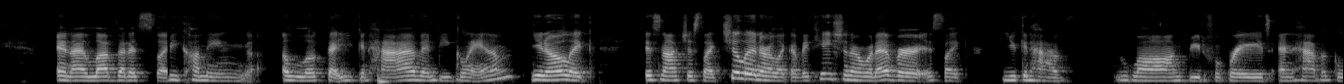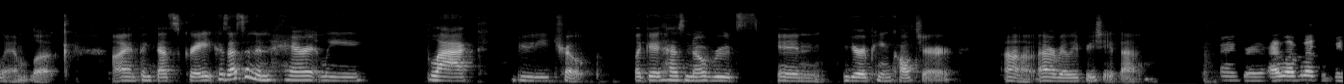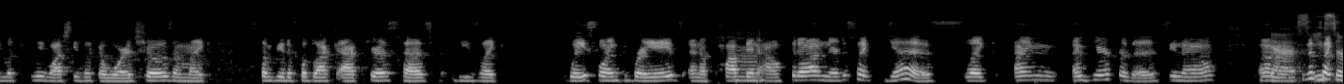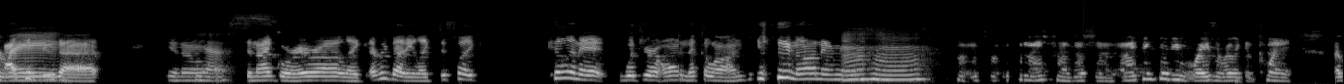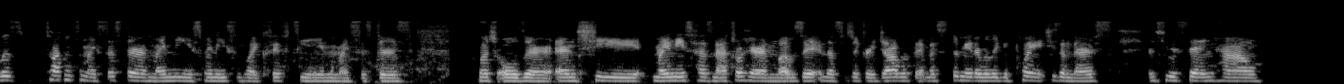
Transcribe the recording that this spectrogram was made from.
and i love that it's like becoming a look that you can have and be glam you know? Like it's not just like chilling or like a vacation or whatever. It's like you can have long, beautiful braids and have a glam look. I think that's great because that's an inherently Black beauty trope. Like it has no roots in European culture. Uh, I really appreciate that. I agree. I love like we look, we watch these like award shows and like some beautiful Black actress has these like waist length braids and a pop in mm. outfit on. And they're just like, yes, like I'm I'm here for this, you know. Um, yes, it's Issa like Rae. I can do that. you know? Yes. Danai Gurira, like everybody, like just like killing it with your own Nicolon. you know what I mean? Mm-hmm. So it's, it's a nice transition. And I think that you raise a really good point. I was talking to my sister and my niece. My niece is like 15 and my sister's much older. And she, my niece has natural hair and loves it and does such a great job with it. My sister made a really good point. She's a nurse and she was saying how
